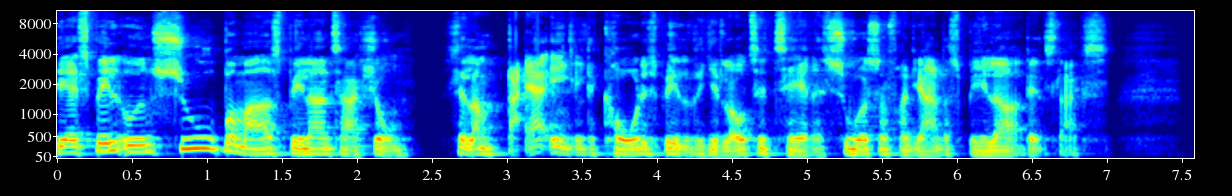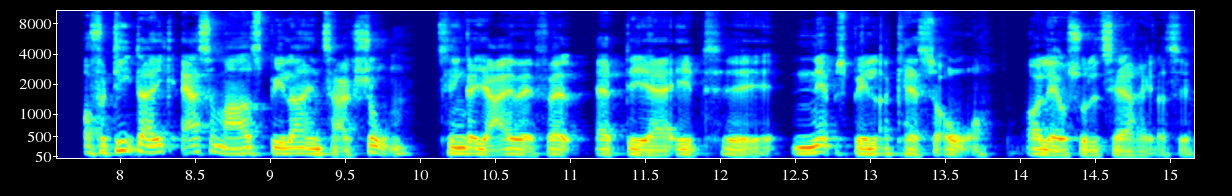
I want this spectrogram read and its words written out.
Det er et spil uden super meget spillerinteraktion, selvom der er enkelte korte spil, der giver lov til at tage ressourcer fra de andre spillere og den slags. Og fordi der ikke er så meget spillerinteraktion, tænker jeg i hvert fald, at det er et øh, nemt spil at kaste sig over og lave solitære regler til.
